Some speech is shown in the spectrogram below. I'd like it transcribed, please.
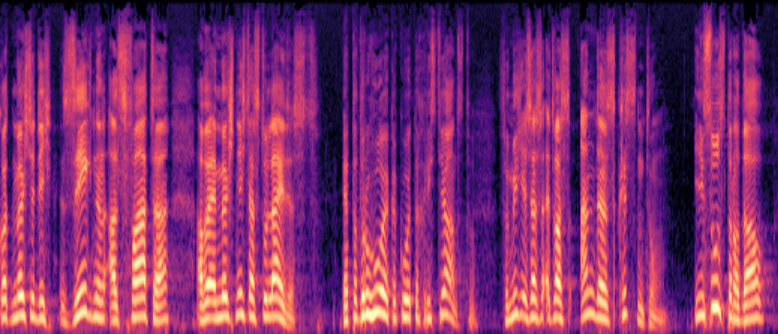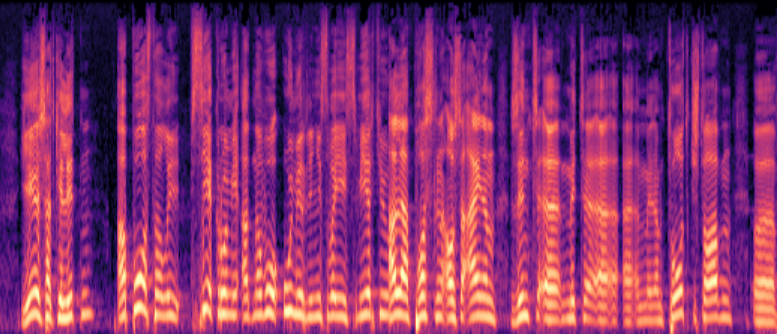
Gott möchte dich segnen als Vater, aber er möchte nicht, dass du leidest. Это другое какое-то христианство. Für mich ist das etwas anderes Christentum. Иисус страдал, Jesus hat gelitten, апостолы все, кроме одного, умерли не своей смертью. alle Apostel außer einem sind äh, mit, äh, äh, mit einem Tod gestorben, äh,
